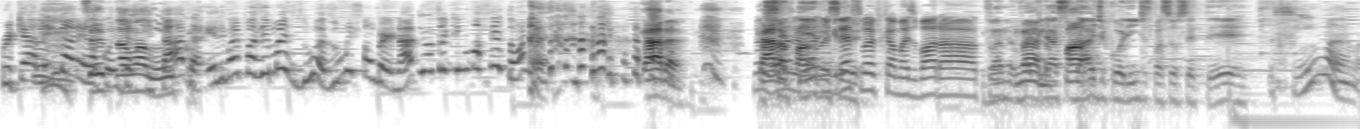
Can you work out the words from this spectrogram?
Porque além da Arena Corinthians tá quitada, ele vai fazer mais duas. Uma em São Bernardo e outra aqui no Macedônia. Cara, Cara, o ingresso ser... vai ficar mais barato. Vai, vai mano, criar a cidade de Corinthians pra ser o CT. Sim, mano.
